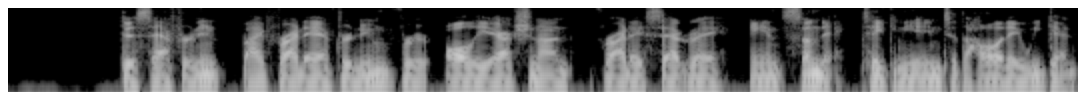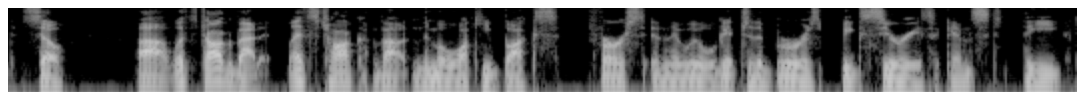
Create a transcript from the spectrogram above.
this afternoon, by Friday afternoon for all the action on Friday, Saturday, and Sunday, taking you into the holiday weekend. So uh, let's talk about it. Let's talk about the Milwaukee Bucks first, and then we will get to the Brewers' big series against the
